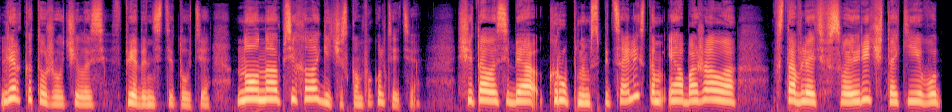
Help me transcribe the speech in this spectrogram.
Лерка тоже училась в пединституте, но на психологическом факультете. Считала себя крупным специалистом и обожала вставлять в свою речь такие вот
